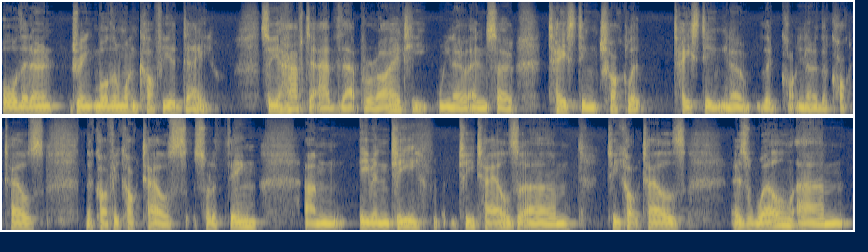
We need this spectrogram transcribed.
or they don't drink more than one coffee a day. So you have to add that variety. You know, and so tasting chocolate. Tasting, you know the you know the cocktails, the coffee cocktails sort of thing, um, even tea tea tails, um, tea cocktails as well. Um,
